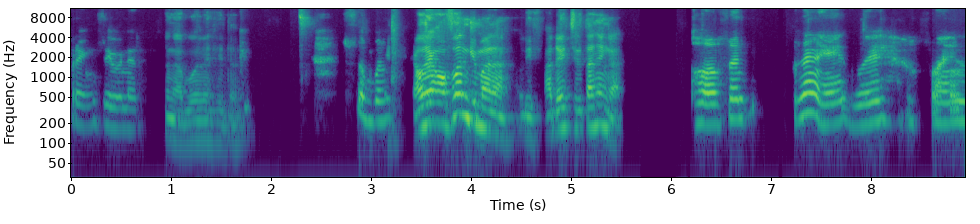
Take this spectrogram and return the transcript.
prank sih bener itu nggak boleh sih itu. Sebel. Kalau yang offline gimana, Liv? Ada ceritanya nggak? kalau offline pernah nggak ya gue offline.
